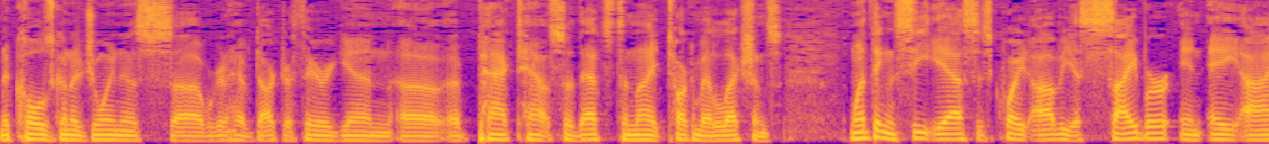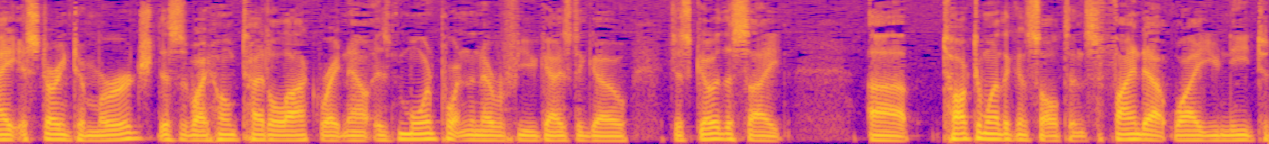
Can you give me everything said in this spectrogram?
Nicole's going to join us. Uh, we're going to have Dr. Thayer again, uh, a packed house. So that's tonight talking about elections. One thing in CES is quite obvious cyber and AI is starting to merge. This is why Home Title Lock right now is more important than ever for you guys to go. Just go to the site, uh, talk to one of the consultants, find out why you need to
